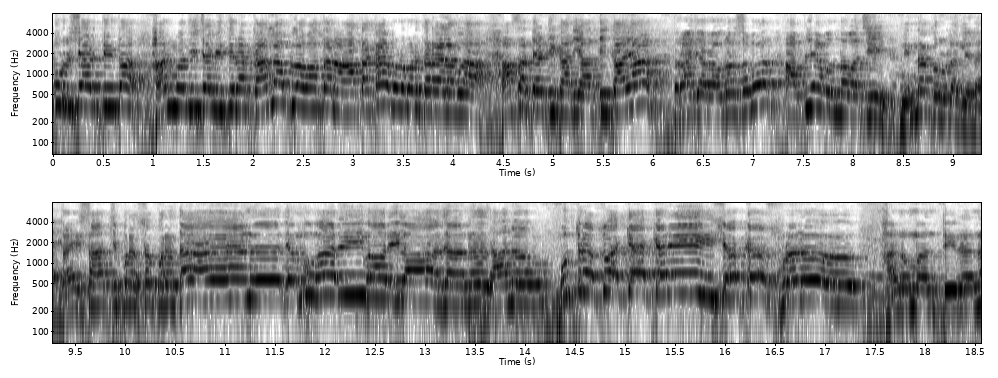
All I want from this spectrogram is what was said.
पुरुषार्थी इथं हनुमानजीच्या भीतीला काल आपला होताना आता काय बडबड करायला लागला? असा त्या ठिकाणी अतिकाया राजा रावणासमोर आपल्या बंधावाची निंदा करू लागलेला आहे. तैसाची प्रस प्रदान जम्मू मारी मारिला जान जाणव पुत्र स्वक्या करी शक स्मरण हनुमंतिरन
